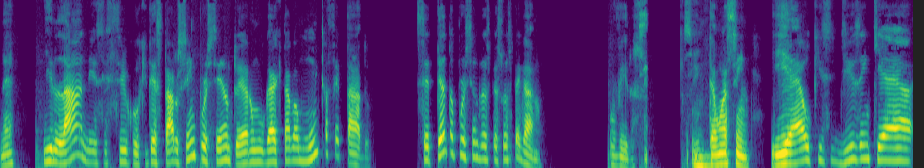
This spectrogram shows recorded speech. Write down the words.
né? E lá nesse círculo que testaram 100%, era um lugar que estava muito afetado. 70% das pessoas pegaram o vírus. Sim. Então, assim, e é o que se dizem que é,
